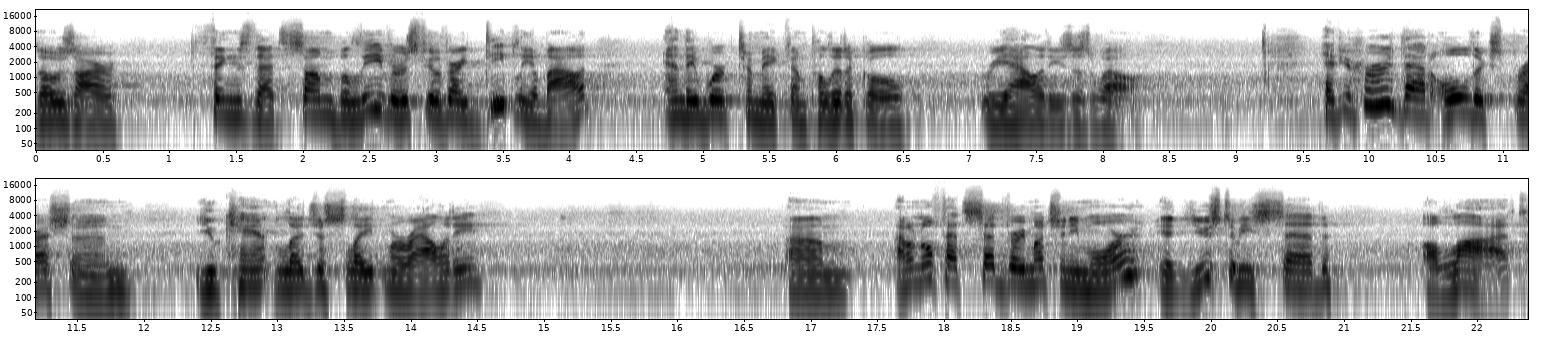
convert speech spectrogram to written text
Those are things that some believers feel very deeply about, and they work to make them political realities as well. Have you heard that old expression, you can't legislate morality? Um, I don't know if that's said very much anymore. It used to be said a lot.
